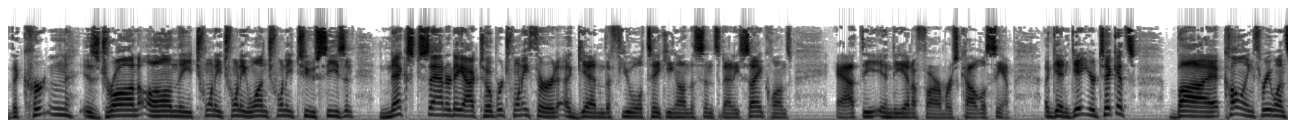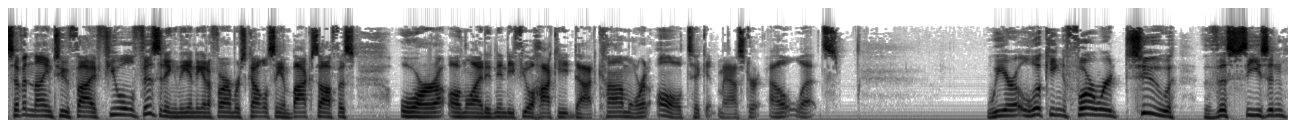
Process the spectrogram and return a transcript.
the curtain is drawn on the 2021-22 season next Saturday, October 23rd. Again, the Fuel taking on the Cincinnati Cyclones at the Indiana Farmers Coliseum. Again, get your tickets by calling 317-925-FUEL, visiting the Indiana Farmers Coliseum box office, or online at IndyFuelHockey.com or at all Ticketmaster outlets. We are looking forward to this season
